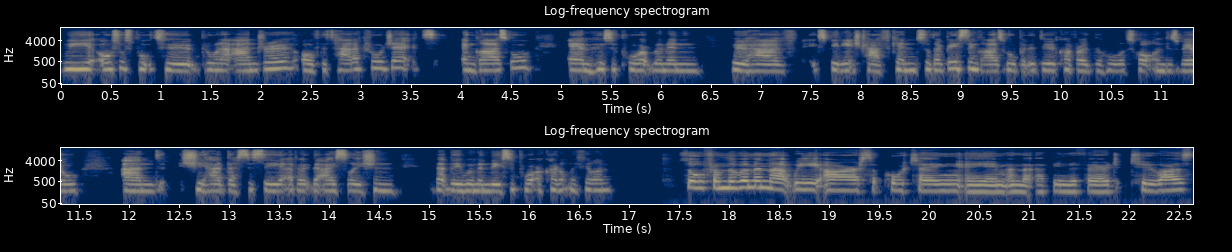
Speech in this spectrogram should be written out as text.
We also spoke to Bronagh Andrew of the Tara Project in Glasgow, um, who support women who have experienced trafficking. So they're based in Glasgow, but they do cover the whole of Scotland as well. And she had this to say about the isolation that the women they support are currently feeling. So, from the women that we are supporting um, and that have been referred to us,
